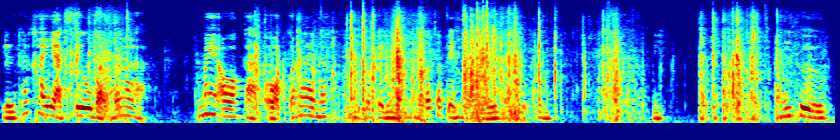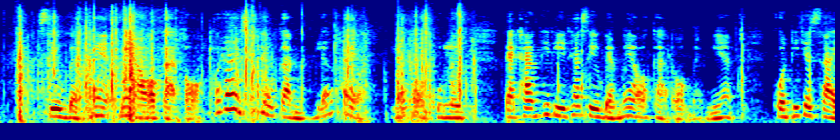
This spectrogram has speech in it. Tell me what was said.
หรือถ้าใครอยากซิลแบบว่าไม่เอาอากาศออกก็ได้นะ มันก็เป็นมันก็จะเป็นแบบนี้จ้ะทุกคนนี่อันนี้คือซิลแบบไม่ไม่เอาอากาศออกก็ได้เช่นเดียวกัน แล้วแต่แล้วแต่คุณเลย แต่ทางที่ดีถ้าซิลแบบไม่เอาอากาศออกแบบเนี้ยควรที่จะใส่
